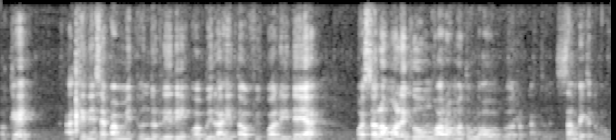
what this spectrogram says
Oke, akhirnya saya pamit undur diri. Wabillahi taufik wal hidayah. Wassalamualaikum warahmatullahi wabarakatuh. Sampai ketemu.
